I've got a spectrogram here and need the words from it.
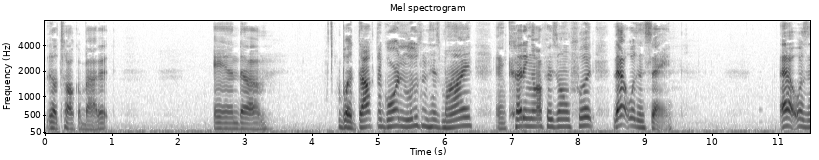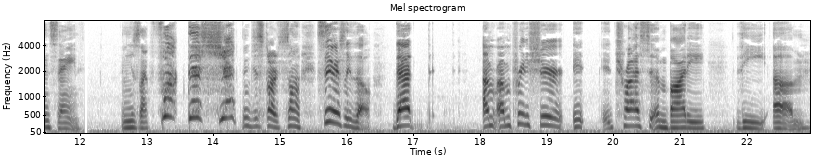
they'll talk about it. And um, but Dr. Gordon losing his mind and cutting off his own foot, that was insane. That was insane. And he's like, fuck this shit and just started song. Seriously though, that I'm I'm pretty sure it it tries to embody the um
